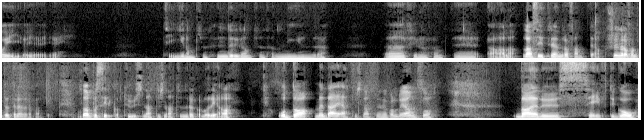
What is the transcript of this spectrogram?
Oi, oi, oi. 10 gram, 100 gram, 900 eh, 450 Ja, la, la, oss si 350, da. 750 og 350. Så er det på ca. 1000-1100 kalorier. Og da, med de 1100 kaloriene, så Da er du safe to go.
